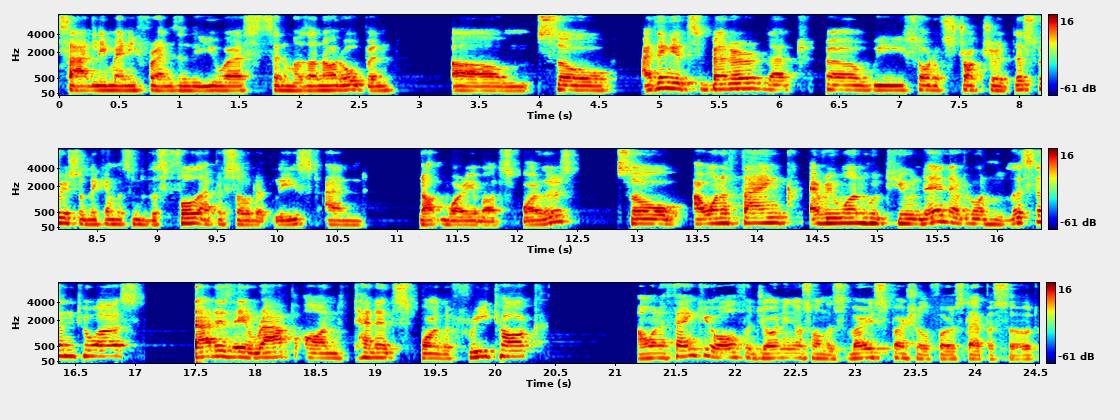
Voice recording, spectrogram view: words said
Sadly, many friends in the U.S. cinemas are not open, um, so I think it's better that uh, we sort of structure it this way so they can listen to this full episode at least and not worry about spoilers. So I want to thank everyone who tuned in, everyone who listened to us. That is a wrap on Tenet Spoiler Free Talk. I want to thank you all for joining us on this very special first episode.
